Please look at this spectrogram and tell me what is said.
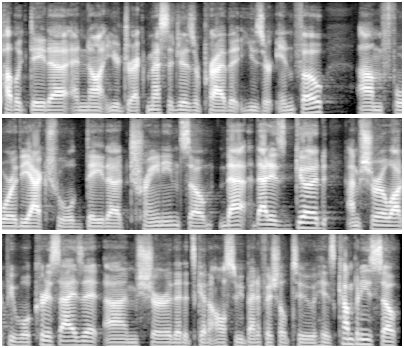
public data and not your direct messages or private user info um, for the actual data training. So that that is good. I'm sure a lot of people will criticize it. I'm sure that it's going to also be beneficial to his companies. So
